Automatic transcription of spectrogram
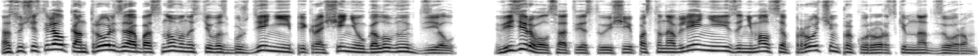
осуществлял контроль за обоснованностью возбуждения и прекращения уголовных дел, визировал соответствующие постановления и занимался прочим прокурорским надзором.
